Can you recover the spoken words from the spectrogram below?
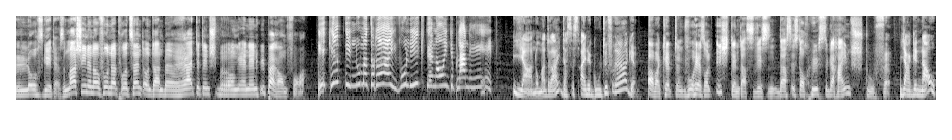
Los geht es. Maschinen auf 100% und dann bereitet den Sprung in den Hyperraum vor. Captain Nummer 3, wo liegt der neunte Planet? Ja, Nummer drei, das ist eine gute Frage. Aber Captain, woher soll ich denn das wissen? Das ist doch höchste Geheimstufe. Ja, genau.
